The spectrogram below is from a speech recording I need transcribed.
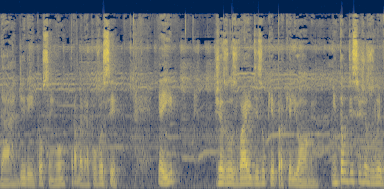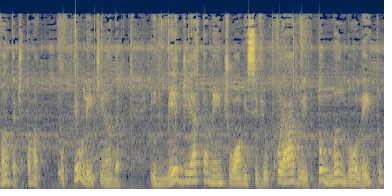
dar direito ao Senhor trabalhar por você. E aí, Jesus vai e diz o que para aquele homem? Então disse Jesus: Levanta-te, toma o teu leite anda. Imediatamente o homem se viu curado e, tomando o leito,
